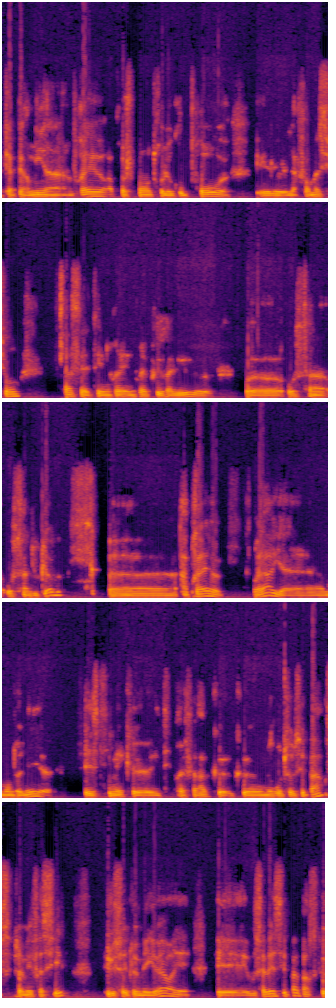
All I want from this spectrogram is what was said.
qui a permis un, vrai rapprochement entre le groupe pro euh, et la formation. Ça, ça a été une vraie, une vraie plus-value euh, au sein au sein du club. après, voilà, il y a à un moment donné, j'ai estimé qu'il était préférable que, que nos routes se. C'est jamais facile. je être le meilleur. Et, et vous savez, c'est pas parce que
